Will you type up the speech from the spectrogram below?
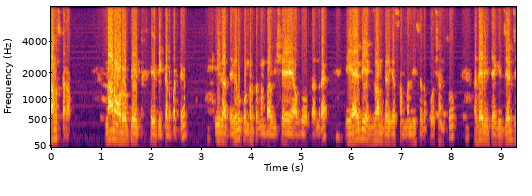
ನಮಸ್ಕಾರ. ನಾನು ಅಡ್ವೊಕೇಟ್ ಎ ಪಿ ಕಡಪಟ್ಟೆ. ಈಗ ತೆಗೆದುಕೊಂಡಿರ್ತಕ್ಕಂತ ವಿಷಯ ಯಾವುದು ಅಂತಂದ್ರೆ ಎ ಐ ಬಿ ಗಳಿಗೆ ಸಂಬಂಧಿಸಿದ ಕ್ವಶನ್ಸ್ ಅದೇ ರೀತಿಯಾಗಿ ಜಡ್ಜ್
